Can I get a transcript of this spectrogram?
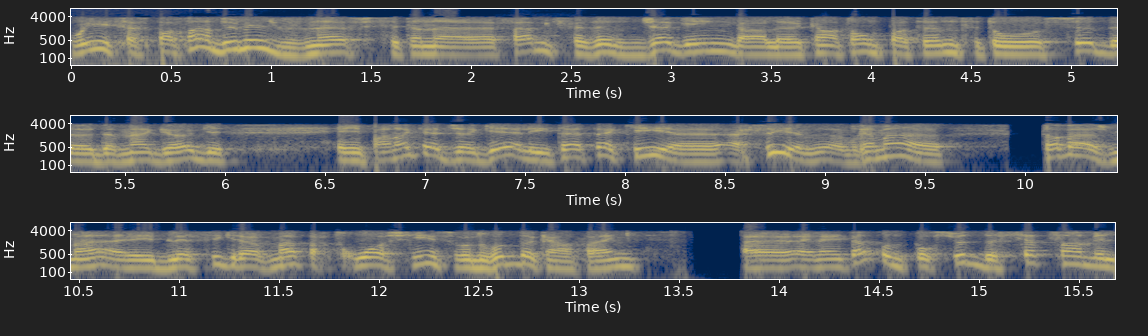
Oui, ça se passait en 2019. C'est une euh, femme qui faisait du jogging dans le canton de Potton. C'est au sud de, Magog. Et pendant qu'elle joguait, elle a été attaquée euh, assez, vraiment euh, sauvagement. Elle est blessée gravement par trois chiens sur une route de campagne. Euh, elle intente une poursuite de 700 000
